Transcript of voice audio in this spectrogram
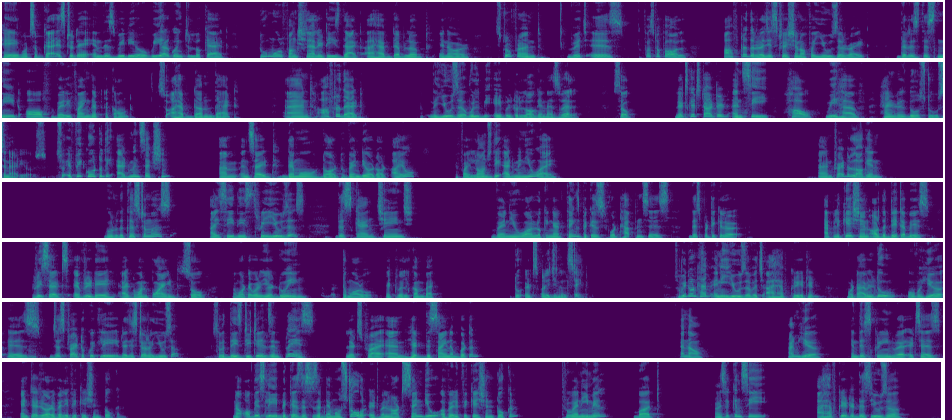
Hey, what's up guys? Today in this video, we are going to look at two more functionalities that I have developed in our storefront, which is first of all, after the registration of a user, right, there is this need of verifying that account. So I have done that. And after that, the user will be able to log in as well. So let's get started and see how we have handle those two scenarios. So if we go to the admin section, I'm inside demo.vendure.io. If I launch the admin UI and try to log in, go to the customers, I see these three users. This can change when you are looking at things because what happens is this particular application or the database resets every day at one point. So whatever you're doing tomorrow, it will come back to its original state. So we don't have any user which I have created. What I will do over here is just try to quickly register a user. So with these details in place, let's try and hit the sign up button. And now I'm here in this screen where it says enter your verification token. Now, obviously, because this is a demo store, it will not send you a verification token through an email. But as you can see, I have created this user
